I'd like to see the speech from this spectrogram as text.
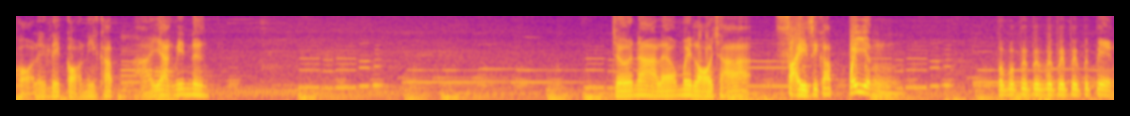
เกาะเล็กๆเกาะนี้ครับ หายากนิดนึง เจอหน้าแล้วไม่รอช้า ใส่สิครับเปียงเปียงเปี้ยงเปี้ยงเปี้ยงเปี้ยงเปี้ยง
